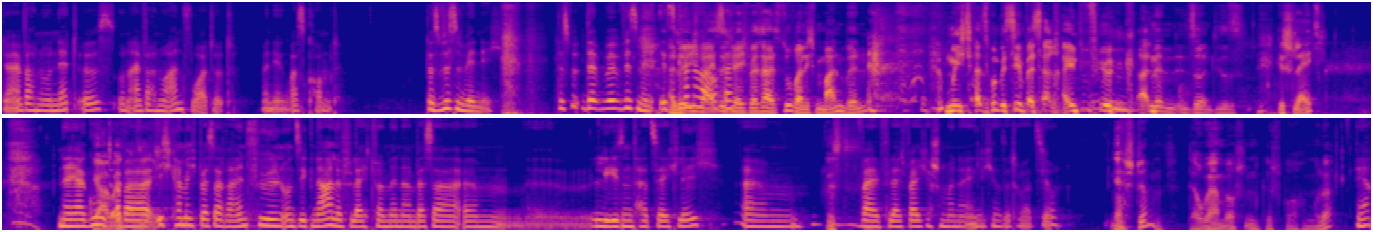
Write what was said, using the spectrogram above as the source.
der einfach nur nett ist und einfach nur antwortet, wenn irgendwas kommt. Das wissen wir nicht. Das, das wissen wir nicht. Es Also ich weiß es vielleicht besser als du, weil ich ein Mann bin und mich da so ein bisschen besser reinfühlen kann in, in so dieses Geschlecht. Naja gut, Ja, aber aber, also ich, ich- kann mich besser reinfühlen und Signale vielleicht von Männern besser ähm, äh, lesen tatsächlich, ähm, weil vielleicht war ich ja schon mal in einer ähnlichen Situation. Ja, stimmt. Darüber haben wir auch schon gesprochen, oder? Ja,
